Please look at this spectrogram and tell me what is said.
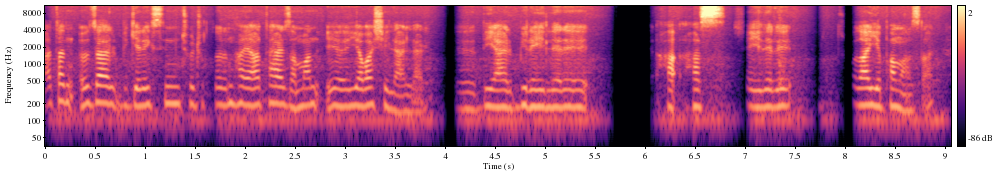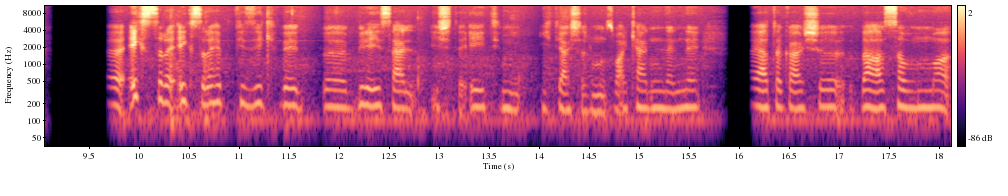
zaten özel bir gereksinim çocukların hayatı her zaman e, yavaş ilerler. E, diğer bireylere ha- has şeyleri kolay yapamazlar. E, ekstra ekstra hep fizik ve e, bireysel işte eğitim ihtiyaçlarımız var. Kendilerini hayata karşı daha savunma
